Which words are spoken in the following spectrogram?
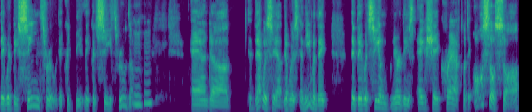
yeah. they would be seen through. They could be they could see through them, mm-hmm. and uh, that was yeah. There was and even they they would see them near these egg shaped craft, but they also saw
